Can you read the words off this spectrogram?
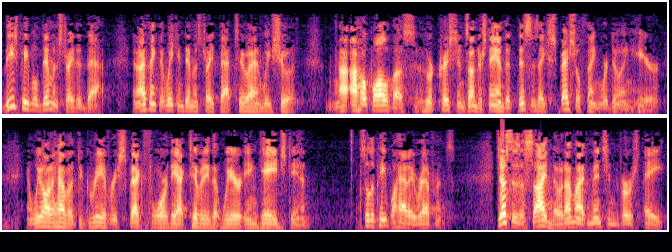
These people demonstrated that. And I think that we can demonstrate that too, and we should. I, I hope all of us who are Christians understand that this is a special thing we're doing here, and we ought to have a degree of respect for the activity that we're engaged in. So the people had a reference. Just as a side note, I might mention verse 8.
